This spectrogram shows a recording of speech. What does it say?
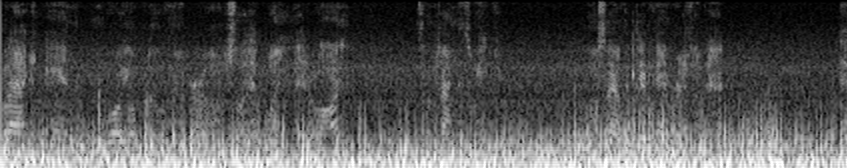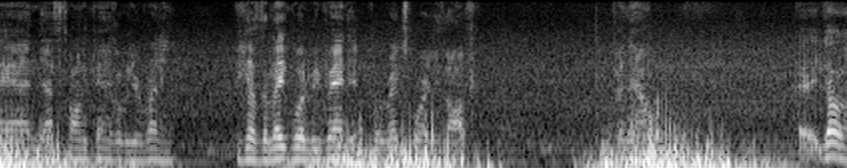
black and royal blue vinegar. I'll show that one later on, sometime this week. Also have the clip fan version of that. And that's the only thing fans over here running. Because the Lakewood rebranded for Rexford is off Go.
